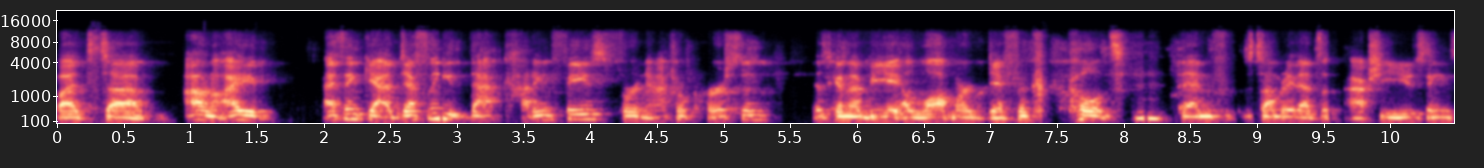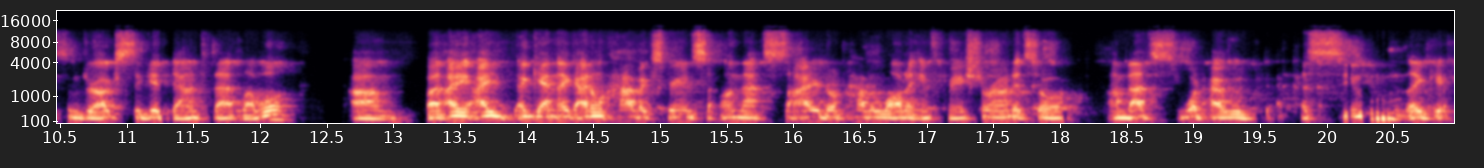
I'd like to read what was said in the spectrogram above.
but uh, I don't know. I I think yeah, definitely that cutting phase for a natural person is going to be a lot more difficult than somebody that's actually using some drugs to get down to that level. Um, but I, I, again, like I don't have experience on that side. I don't have a lot of information around it. So um, that's what I would assume. Like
